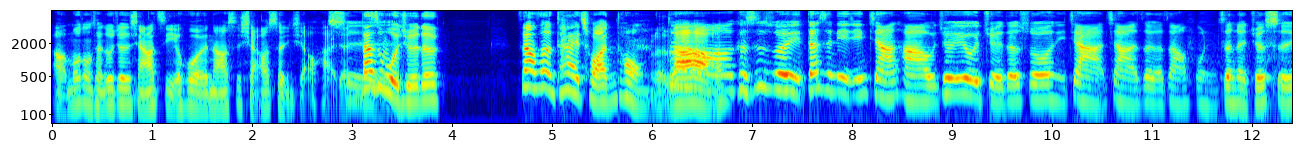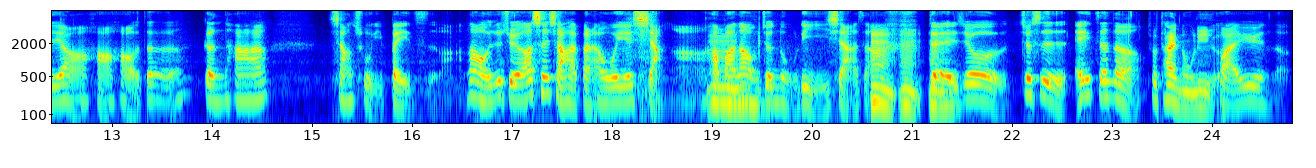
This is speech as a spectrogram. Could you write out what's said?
啊，某种程度就是想要结婚，然后是想要生小孩的，但是我觉得。这样真的太传统了啦！对啊，可是所以，但是你已经嫁他，我就又觉得说，你嫁嫁了这个丈夫，你真的就是要好好的跟他相处一辈子嘛。那我就觉得要生小孩，本来我也想啊，好吧，那我们就努力一下，这样。嗯嗯。对，就就是哎，真的就太努力了，怀孕了。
